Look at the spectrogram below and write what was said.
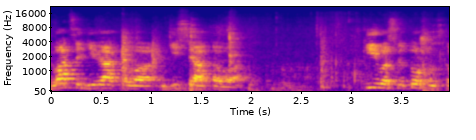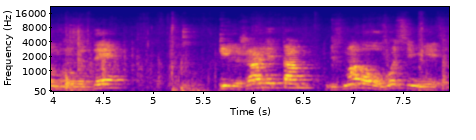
29.10 в Киево-Святошинском РУВД и лежали там без малого 8 месяцев.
